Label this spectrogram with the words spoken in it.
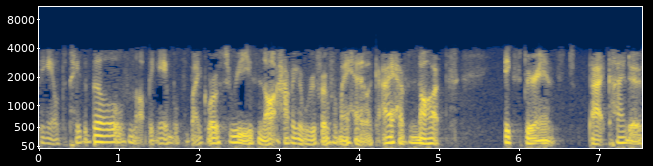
being able to pay the bills, not being able to buy groceries, not having a roof over my head. Like I have not experienced that kind of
